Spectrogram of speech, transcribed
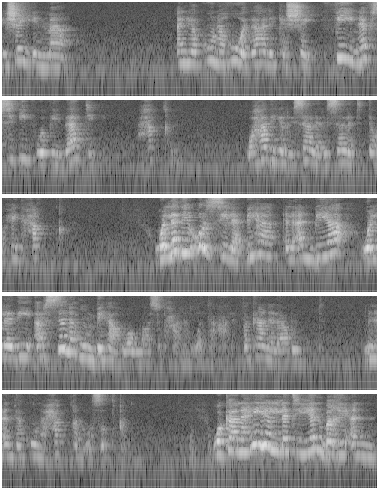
لشيء ما أن يكون هو ذلك الشيء في نفسه وفي ذاته حقا. وهذه الرسالة رسالة التوحيد حق. والذي أرسل بها الأنبياء والذي أرسلهم بها هو الله سبحانه وتعالى. فكان لابد من أن تكون حقا وصدقا. وكان هي التي ينبغي أن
